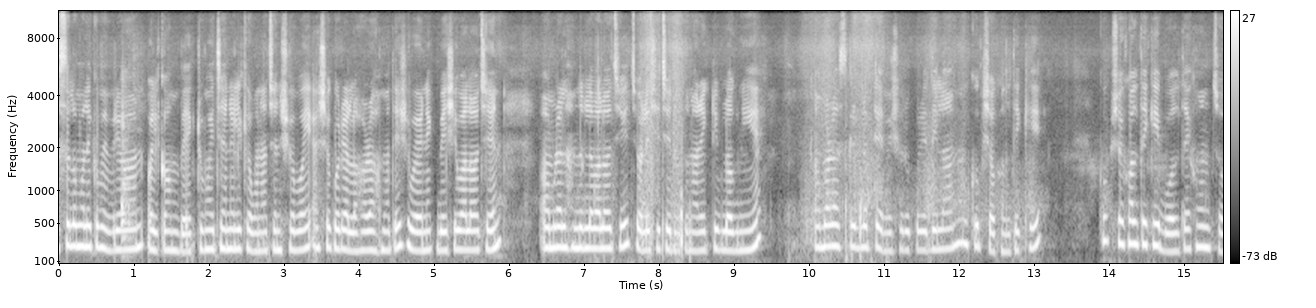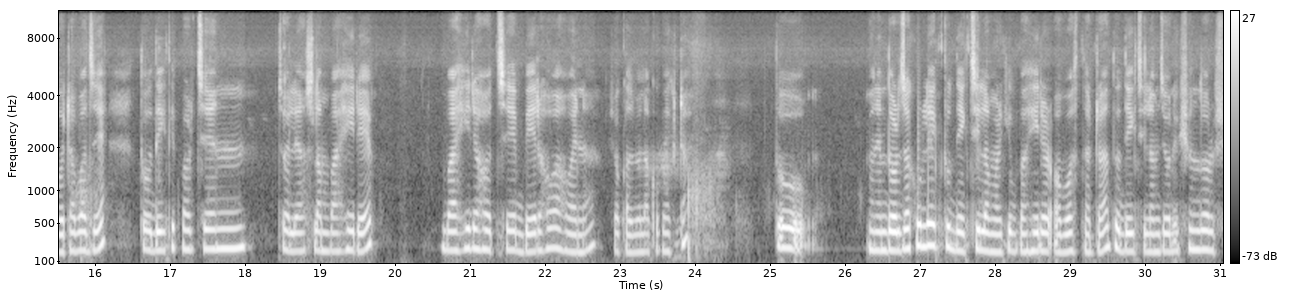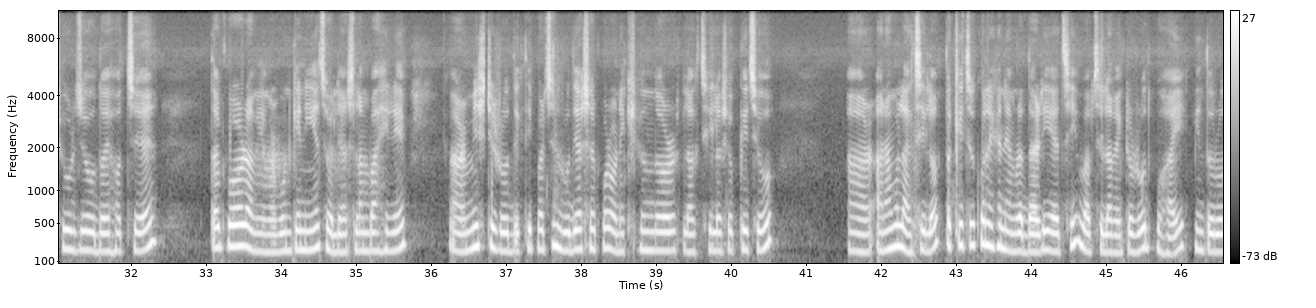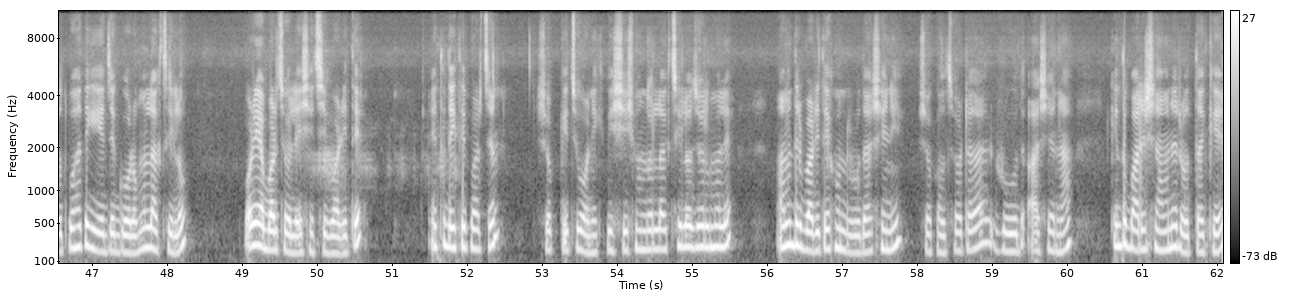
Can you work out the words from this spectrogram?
আসসালামু আলাইকুম everyone, welcome back to my channel. কেমন আছেন সবাই? আশা করি আল্লাহর রহমতে সবাই অনেক বেশি ভালো আছেন। আমরা আলহামদুলিল্লাহ ভালো আছি, চলে এসেছি নতুন আরেকটি ব্লগ নিয়ে। আমার আজকের ব্লগটি আমি শুরু করে দিলাম খুব সকাল থেকে। খুব সকাল থেকে বলতে এখন ছয়টা বাজে, তো দেখতে পাচ্ছেন, চলে আসলাম বাহিরে। বাহিরে হচ্ছে বের হওয়া হয় না, সকালবেলা খুব একটা। তো মানে দরজা খুলে একটু দেখছিলাম আর কি বাহিরের অবস্থাটা, তো দেখছিলাম যে অনেক সুন্দর সূর্য উদয় হচ্ছে। তারপর আমি আমার বোনকে নিয়ে চলে আসলাম বাহিরে। আর মিষ্টি রোদ দেখতে পাচ্ছেন, রোদে আসার পর অনেক সুন্দর লাগছিল সব কিছু আর আরামও লাগছিল। তো কিছুক্ষণ এখানে আমরা দাঁড়িয়ে আছি, ভাবছিলাম একটু রোদ পোহাই, কিন্তু রোদ পোহাতে গিয়ে যে গরমও লাগছিল, পরে আবার চলে এসেছি বাড়িতে। এ তো দেখতে পাচ্ছেন সব কিছু অনেক বেশি সুন্দর লাগছিল জলমলে আমাদের বাড়িতে এখন রোদ আসেনি, সকাল ছটা, রোদ আসে না, কিন্তু বাড়ির সামনে রোদ থাকে,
